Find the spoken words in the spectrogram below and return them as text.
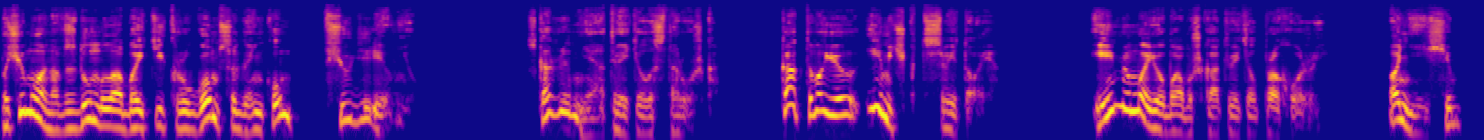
Почему она вздумала обойти кругом с огоньком всю деревню? — Скажи мне, — ответила старушка, — как твое имечко-то святое? — Имя мое, бабушка, — ответил прохожий. — Анисим.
